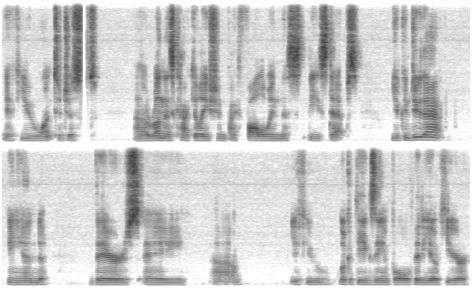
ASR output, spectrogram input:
if you want to just uh, run this calculation by following this, these steps, you can do that and there's a, uh, if you look at the example video here,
